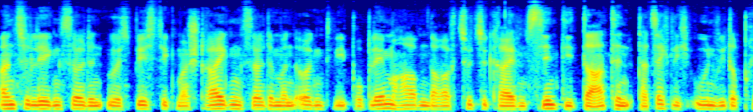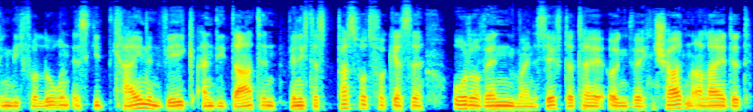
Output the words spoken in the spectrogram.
anzulegen. Sollte ein USB-Stick mal streiken, sollte man irgendwie Probleme haben, darauf zuzugreifen, sind die Daten tatsächlich unwiederbringlich verloren. Es gibt keinen Weg an die Daten, wenn ich das Passwort vergesse oder wenn meine Save-Datei irgendwelchen Schaden erleidet.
